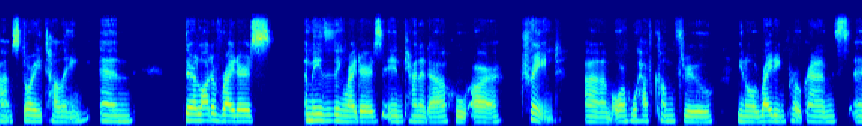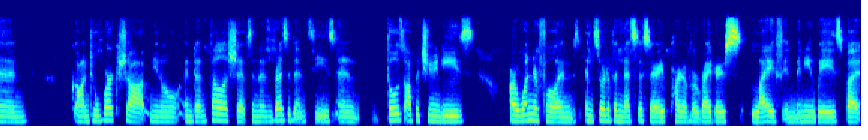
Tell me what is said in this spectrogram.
um, storytelling, and there are a lot of writers, amazing writers in Canada who are trained um, or who have come through you know writing programs and gone to workshop you know and done fellowships and done residencies. And those opportunities are wonderful and, and sort of a necessary part of a writer's life in many ways. But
